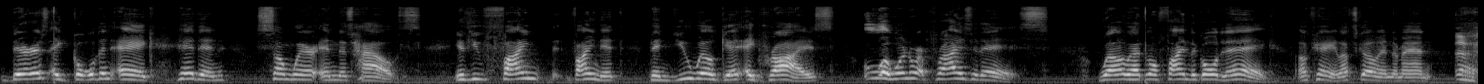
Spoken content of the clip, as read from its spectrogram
There is a golden egg hidden somewhere in this house. If you find find it, then you will get a prize. Ooh, I wonder what prize it is. Well, we have to go find the golden egg. Okay, let's go, Enderman. Ugh.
